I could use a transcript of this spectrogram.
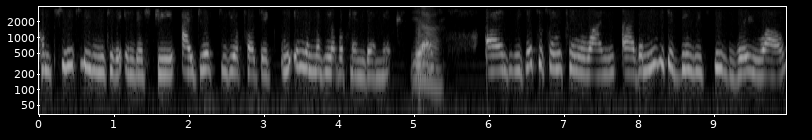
completely new to the industry. I do a studio project. We're in the middle of a pandemic. Yeah. Right? And we get to 2021. Uh, the music is being received very well.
